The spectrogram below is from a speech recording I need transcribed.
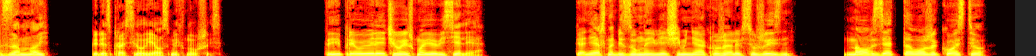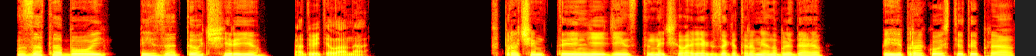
«За мной?» — переспросил я, усмехнувшись. «Ты преувеличиваешь мое веселье. Конечно, безумные вещи меня окружали всю жизнь, но взять того же Костю...» «За тобой и за дочерью», — ответила она. «Впрочем, ты не единственный человек, за которым я наблюдаю. И про Костю ты прав.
